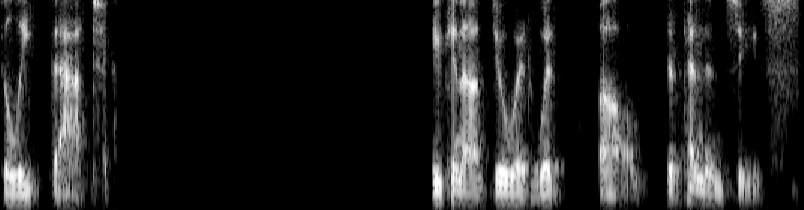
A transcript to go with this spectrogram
delete that. You cannot do it with uh, dependencies.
